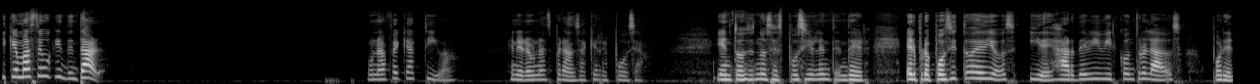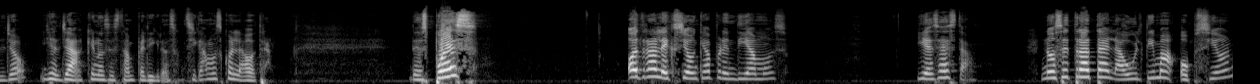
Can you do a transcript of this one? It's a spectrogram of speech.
¿Y qué más tengo que intentar? Una fe que activa genera una esperanza que reposa. Y entonces nos es posible entender el propósito de Dios y dejar de vivir controlados por el yo y el ya que nos están peligrosos. Sigamos con la otra. Después otra lección que aprendíamos, y es esta, no se trata de la última opción,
